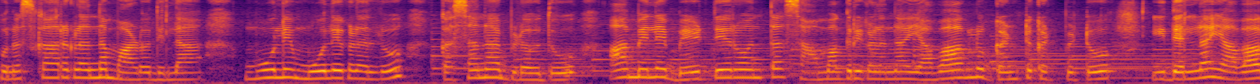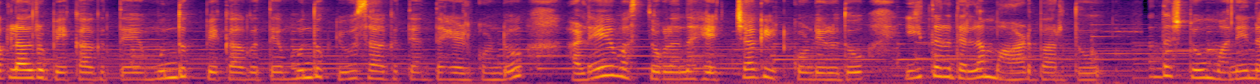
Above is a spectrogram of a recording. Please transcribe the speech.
ಪುನಸ್ಕಾರಗಳನ್ನು ಮಾಡೋದಿಲ್ಲ, ಮೂಲೆ ಮೂಲೆಗಳಲ್ಲೂ ಕಸನ ಬಿಡೋದು, ಆಮೇಲೆ ಬೇಡದೇ ಇರೋವಂಥ ಸಾಮಗ್ರಿಗಳನ್ನು ಯಾವಾಗಲೂ ಗಂಟು ಕಟ್ಬಿಟ್ಟು, ಇದೆಲ್ಲ ಯಾವಾಗಲಾದರೂ ಬೇಕಾಗುತ್ತೆ, ಮುಂದಕ್ಕೆ ಬೇಕಾಗುತ್ತೆ, ಮುಂದಕ್ಕೆ ಯೂಸ್ ಆಗುತ್ತೆ ಅಂತ ಹೇಳ್ಕೊಂಡು ಹಳೆಯ ವಸ್ತುಗಳನ್ನು ಹೆಚ್ಚಾಗಿ ಇಟ್ಕೊಂಡಿರೋದು ಈ ಥರದ್ದೆಲ್ಲ ಮಾಡಬಾರ್ದು. ಆದಷ್ಟು ಮನೇನ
